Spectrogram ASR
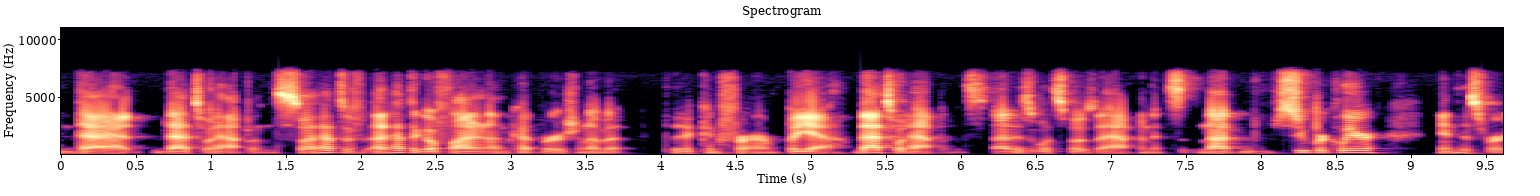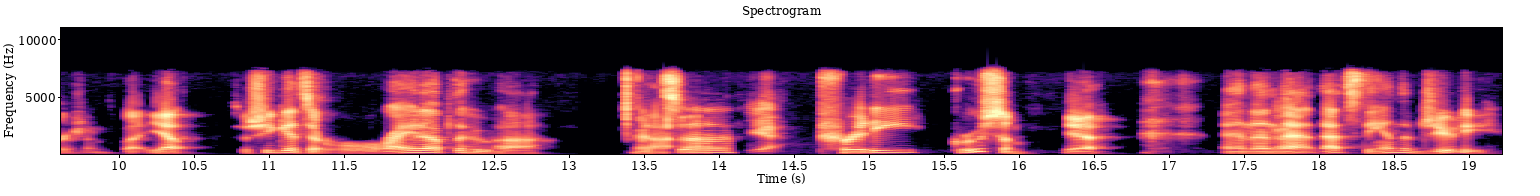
that that's what happens. So I'd have to I'd have to go find an uncut version of it to confirm. But yeah, that's what happens. That is what's supposed to happen. It's not super clear in this version, but yep. So she gets it right up the hoo ha. That's uh Yeah. pretty gruesome. Yeah. And then Uh, that that's the end of Judy.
